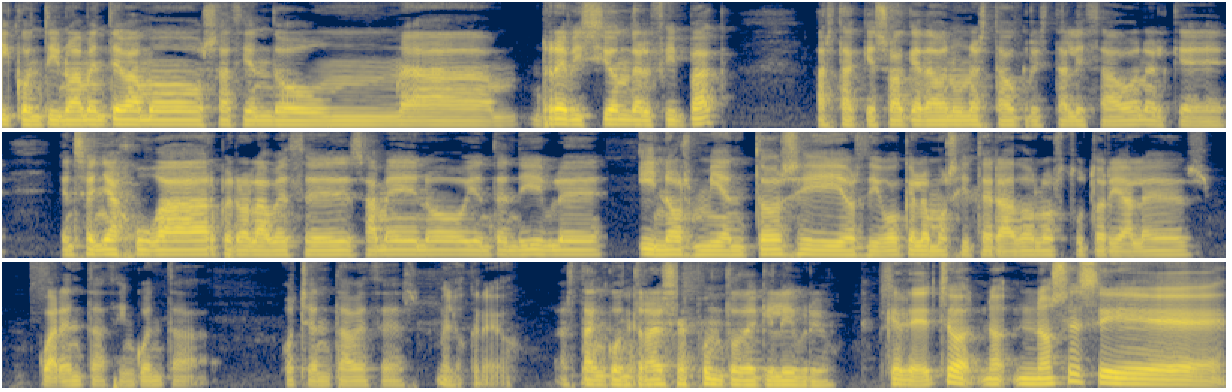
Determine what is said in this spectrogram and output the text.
y continuamente vamos haciendo una revisión del feedback hasta que eso ha quedado en un estado cristalizado en el que enseña a jugar, pero a la vez es ameno y entendible. Y no os miento si os digo que lo hemos iterado los tutoriales 40, 50, 80 veces. Me lo creo. Hasta encontrar ese punto de equilibrio. Que de hecho, no, no sé si,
